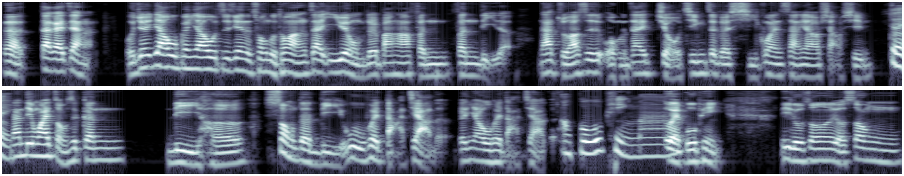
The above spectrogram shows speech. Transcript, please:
那大概这样，我觉得药物跟药物之间的冲突，通常在医院我们都会帮他分分离的。那主要是我们在酒精这个习惯上要小心。对，那另外一种是跟礼盒送的礼物会打架的，跟药物会打架的。哦，补品吗？对，补品。例如说有送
